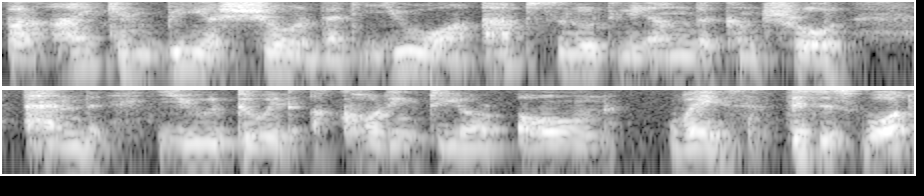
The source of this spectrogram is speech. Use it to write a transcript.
but I can be assured that you are absolutely under control and you do it according to your own ways. This is what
